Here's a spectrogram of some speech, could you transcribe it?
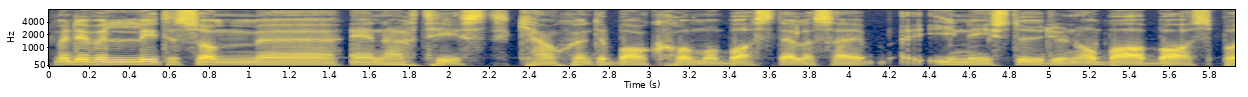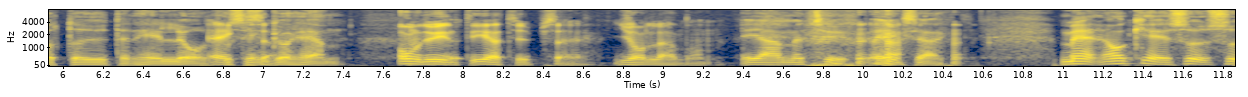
men det är väl lite som eh, en artist kanske inte bara kommer och bara ställa sig inne i studion och bara, bara spotta ut en hel låt och sen Exakt. gå hem. Om du inte är typ såhär John Lennon. Ja men typ, exakt. Men okej, så, så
